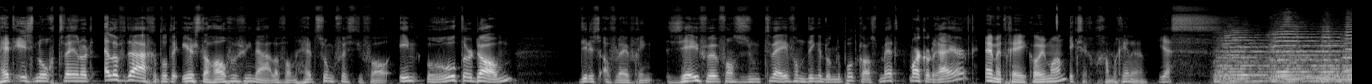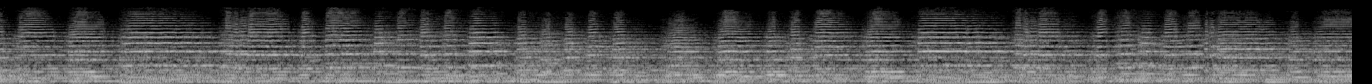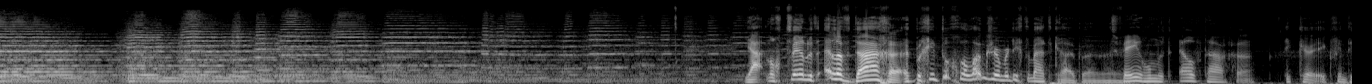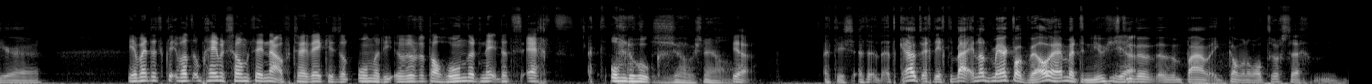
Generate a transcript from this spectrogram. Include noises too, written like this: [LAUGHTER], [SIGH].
Het is nog 211 dagen tot de eerste halve finale van het Songfestival in Rotterdam. Dit is aflevering 7 van seizoen 2 van Dingen Dong de podcast met Marco Dreyer. En met G. Kooijman. Ik zeg, we gaan beginnen. Yes. Ja, nog 211 dagen. Het begint toch wel langzamer dichterbij te kruipen. 211 dagen. Ik, eh, ik vind hier... eh, Ja, maar dat, wat op een gegeven moment zometeen, nou, over twee weken is dan onder die, dan wordt het al 100. Nee, dat is echt om de hoek. Zo snel. Ja. Het, is, het, het, het kruipt echt dichterbij. En dat merken we ook wel hè, met de nieuwtjes Ja. die we een paar... Ik kan me nog wel terugzeggen...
